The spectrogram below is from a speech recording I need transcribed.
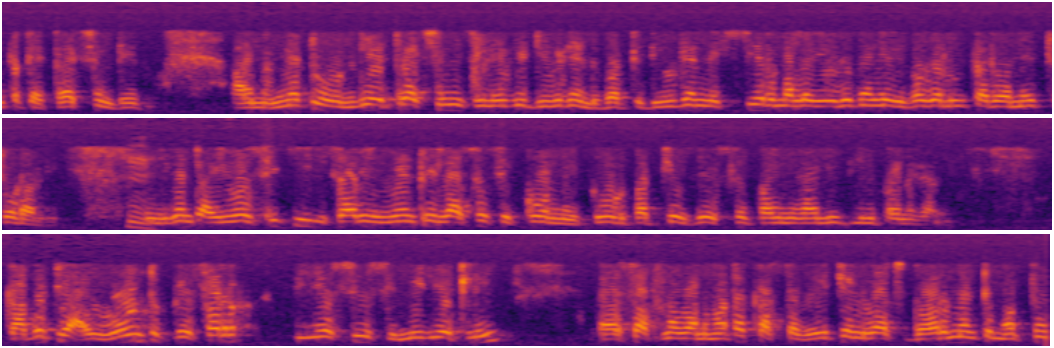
అంతటి అట్రాక్షన్ లేదు. ఆయన అన్నట్టు only attraction is maybe dividend but dividend next year మళ్ళీ ఏ విధంగా ఇవ్వగలుగుతారు అనేది చూడాలి. ఎందుకంటే ఐఓసికి ఈసారి ఇన్వెంటరీ లాసెస్ ఎక్కువ ఉన్నాయి. క్రూడ్ పర్చేస్ చేసే పైన కానీ దీని పైన కానీ కాబట్టి I won't prefer PSUs immediately as of now అనమాట కాస్త వెయిట్ అండ్ వాచ్ గవర్నమెంట్ మొత్తం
